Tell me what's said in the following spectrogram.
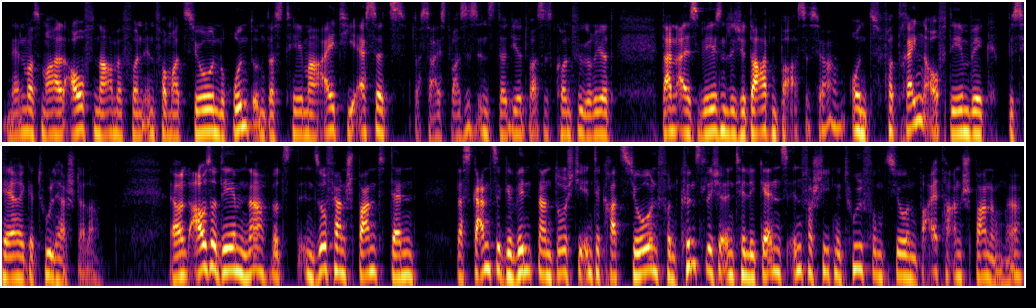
nennen wir es mal, Aufnahme von Informationen rund um das Thema IT-Assets, das heißt, was ist installiert, was ist konfiguriert, dann als wesentliche Datenbasis ja, und verdrängen auf dem Weg bisherige Toolhersteller. Ja, und außerdem wird es insofern spannend, denn das Ganze gewinnt dann durch die Integration von künstlicher Intelligenz in verschiedene Toolfunktionen weiter an Spannung. Ja.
